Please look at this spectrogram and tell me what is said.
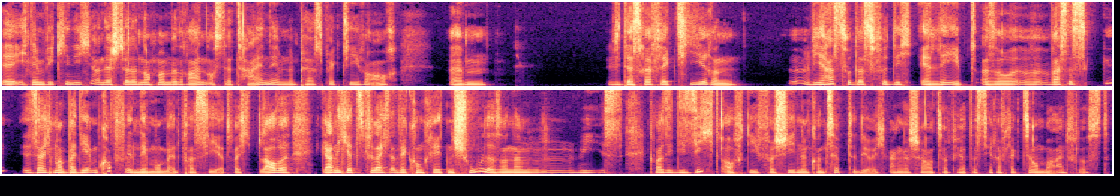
Äh, ich nehme Wiki nicht an der Stelle nochmal mit rein, aus der teilnehmenden Perspektive auch, ähm, wie das Reflektieren wie hast du das für dich erlebt? Also, was ist, sag ich mal, bei dir im Kopf in dem Moment passiert? Weil ich glaube, gar nicht jetzt vielleicht an der konkreten Schule, sondern wie ist quasi die Sicht auf die verschiedenen Konzepte, die ihr euch angeschaut habt? Wie hat das die Reflexion beeinflusst?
